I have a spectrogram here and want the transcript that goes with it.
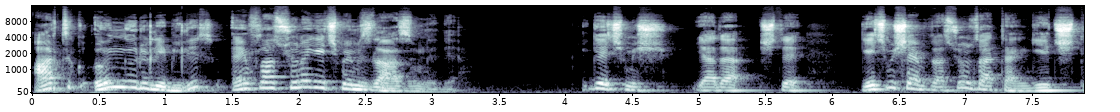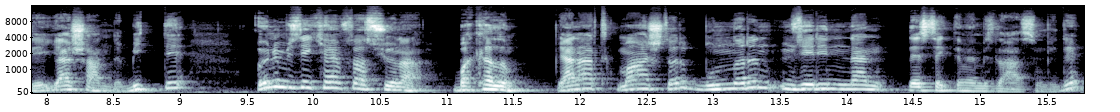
Artık öngörülebilir enflasyona geçmemiz lazım dedi. Geçmiş ya da işte geçmiş enflasyon zaten geçti, yaşandı, bitti. Önümüzdeki enflasyona bakalım. Yani artık maaşları bunların üzerinden desteklememiz lazım dedi.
